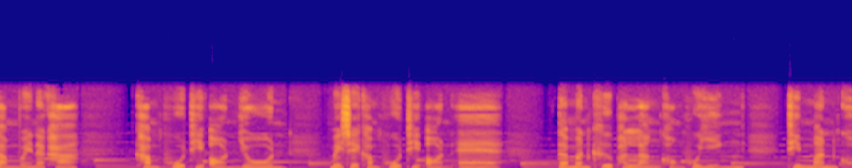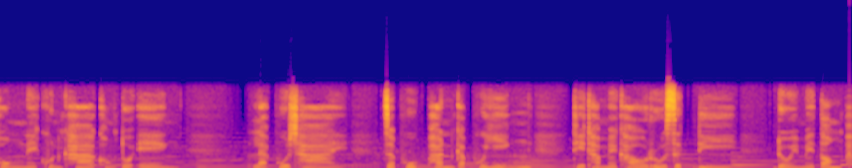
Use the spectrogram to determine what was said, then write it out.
จำไว้นะคะคำพูดที่อ่อนโยน ไม่ใช่คำพูดที่อ่อนแอ แต่มันคือพลังของผู้หญิงที่มั่นคงในคุณค่าของตัวเอง และผู้ชายจะผูกพันกับผู้หญิงที่ทำให้เขารู้สึกดี โดยไม่ต้องพ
